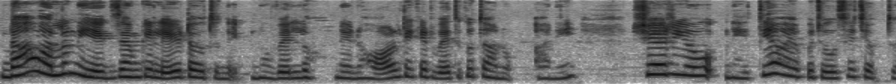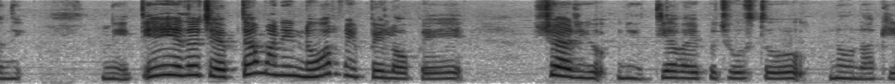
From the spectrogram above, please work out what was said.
నా వల్ల నీ ఎగ్జామ్కి లేట్ అవుతుంది. నువ్వు వెళ్ళు. నేను హాల్ టికెట్ వెతుకుతాను అని షర్యు నిత్య వైపు చూసి చెప్తుంది. నిత్య ఏదో చెప్తామని నోరు విప్పేలోపే షర్యు నిత్య వైపు చూస్తూ నువ్వు నాకు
